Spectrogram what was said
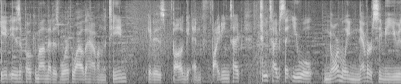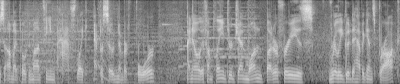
It is a Pokemon that is worthwhile to have on the team. It is bug and fighting type. Two types that you will normally never see me use on my Pokemon team past like episode number four. I know if I'm playing through Gen 1, Butterfree is really good to have against Brock.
